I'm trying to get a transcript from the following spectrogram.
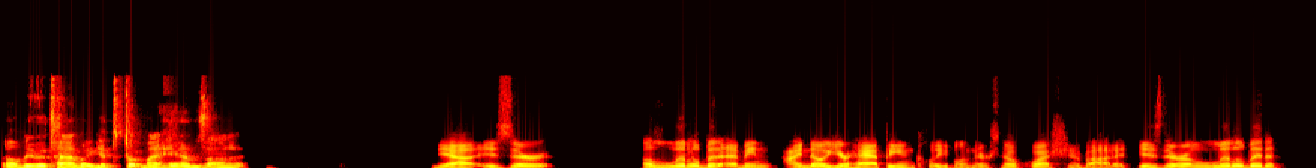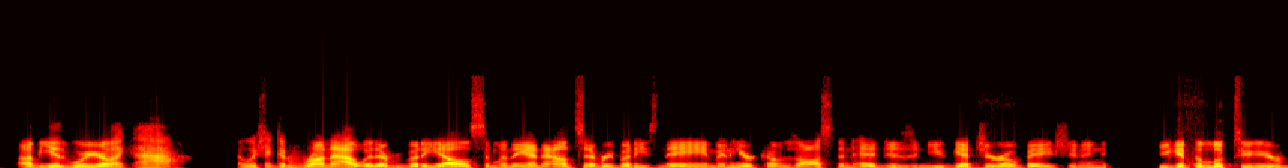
that'll be the time I get to put my hands on it. Yeah, is there a little bit? I mean, I know you're happy in Cleveland. There's no question about it. Is there a little bit of you where you're like, ah, I wish I could run out with everybody else. And when they announce everybody's name, and here comes Austin Hedges, and you get your ovation, and you get to look to your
